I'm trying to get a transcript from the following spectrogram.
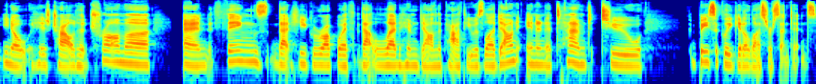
you know, his childhood trauma and things that he grew up with that led him down the path he was led down in an attempt to basically get a lesser sentence.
